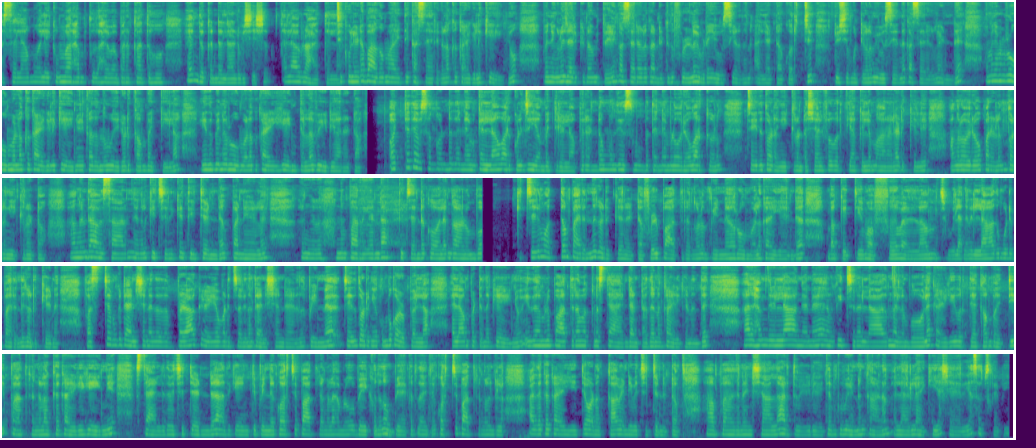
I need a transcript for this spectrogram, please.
അസ്സലാമു അലൈക്കും വറഹമത്തല്ലാഹി വബർക്കാത്തുഹു എന്തൊക്കെയുണ്ട് എല്ലാവരുടെ വിശേഷം? എല്ലാവരും റാഹത്തല്ല? ചിക്കുലിയുടെ ഭാഗമായിട്ട് കസേരകളൊക്കെ കഴുകൽ കഴിഞ്ഞു. അപ്പം നിങ്ങൾ വിചാരിക്കണം ഇത്രയും കസേരകൾ കണ്ടിട്ട് ഇത് ഫുള്ള് ഇവിടെ യൂസ് ചെയ്യണമെന്ന് അല്ല കേട്ടോ കുറച്ച് ട്യൂഷൻ കുട്ടികളും യൂസ് ചെയ്യുന്ന കസേരകളുണ്ട്. അപ്പം നമ്മൾ റൂമുകളൊക്കെ കഴുകൽ കഴിഞ്ഞു. എനിക്കതൊന്നും വീഡിയോ എടുക്കാൻ പറ്റിയില്ല. ഇത് പിന്നെ റൂമുകളൊക്കെ കഴുകി കഴിഞ്ഞിട്ടുള്ള വീഡിയോ ആണ് കേട്ടോ ഒറ്റ ദിവസം കൊണ്ട് തന്നെ നമുക്ക് എല്ലാ വർക്കുകളും ചെയ്യാൻ പറ്റില്ലല്ലോ. അപ്പോൾ രണ്ടോ മൂന്ന് ദിവസം മുമ്പ് തന്നെ നമ്മൾ ഓരോ വർക്കുകളും ചെയ്ത് തുടങ്ങിയിരിക്കണം കേട്ടോ ഷെൽഫ് വൃത്തിയാക്കൽ മാറാലടക്കൽ അങ്ങനെ ഓരോ പണികളും തുടങ്ങിയിരിക്കണം കേട്ടോ അങ്ങനത്തെ അവസാനം ഞങ്ങൾ കിച്ചണിലേക്ക് എത്തിയിട്ടുണ്ട്. പണികൾ ഒന്നും പറയണ്ട. കിച്ചന്റെ കോലം കാണുമ്പോൾ കിച്ചൺ മൊത്തം പരന്ന് കിടക്കുകയാണ് കേട്ടോ. ഫുൾ പാത്രങ്ങളും പിന്നെ റൂമുകൾ കഴുകേണ്ട ബക്കറ്റ് മഫ് വെള്ളം ചൂല അങ്ങനെ എല്ലാതും കൂടി പരന്ന് കിടക്കുകയാണ് ഫസ്റ്റ് നമുക്ക് ടെൻഷൻ ഉണ്ടായിരുന്നത് എപ്പോഴാണ് കഴിയാൻ പഠിച്ചറിയുന്ന ടെൻഷൻ ഉണ്ടായിരുന്നു പിന്നെ ചെയ്ത് തുടങ്ങി നോക്കുമ്പോൾ കുഴപ്പമില്ല. എല്ലാം പെട്ടെന്ന് കഴിഞ്ഞു. ഇത് നമ്മൾ പാത്രം വെക്കുന്ന സ്റ്റാൻഡാണ് കേട്ടോ. അതാണ് കഴുകണത്. അലഹമില്ല അങ്ങനെ ഞങ്ങൾക്ക് കിച്ചൺ എല്ലാതും നല്ലപോലെ കഴുകി വൃത്തിയാക്കാൻ പറ്റി. പാത്രങ്ങളൊക്കെ കഴുകി കഴിഞ്ഞ് സ്റ്റാൻഡിൽ വെച്ചിട്ടുണ്ട്. അത് കഴിഞ്ഞിട്ട് പിന്നെ കുറച്ച് പാത്രങ്ങൾ നമ്മൾ ഉപയോഗിക്കുന്നതും ഉപയോഗിക്കുന്നതായിട്ട് കുറച്ച് പാത്രങ്ങളുണ്ടല്ലോ. അതൊക്കെ കഴുകിയിട്ട് ഉണക്കാൻ വേണ്ടി വെച്ചിട്ടുണ്ട് കേട്ടോ അപ്പോൾ അങ്ങനെ ഇൻഷാല്ല അടുത്ത വീഡിയോ ആയിട്ട് നമുക്ക് വീണ്ടും കാണാം. എല്ലാവരും ലൈക്ക് ചെയ്യുക ഷെയർ ചെയ്യുക സബ്സ്ക്രൈബ് ചെയ്യുക.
